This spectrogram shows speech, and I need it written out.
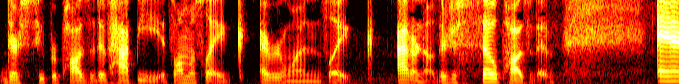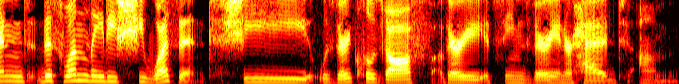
they're super positive, happy. It's almost like everyone's like, I don't know, they're just so positive. And this one lady, she wasn't. She was very closed off, very, it seems, very in her head. Um,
